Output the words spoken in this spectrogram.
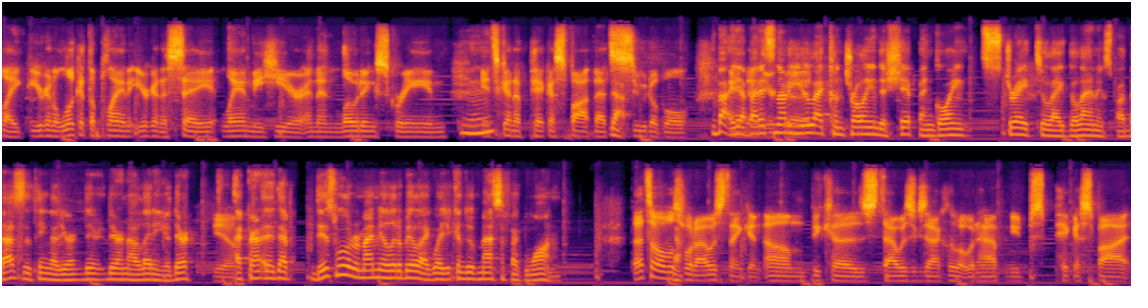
like you're going to look at the planet, you're going to say land me here and then loading screen, Mhm. it's going to pick a spot that's Yeah. suitable. But yeah, but it's not you like controlling the ship and going straight to like the landing spot. That's the thing that you're they're, they're not letting you. They're Yeah. apparently that this will remind me a little bit like what you can do with Mass Effect One. That's almost what I was thinking. Um, because that was exactly what would happen. You'd just pick a spot,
